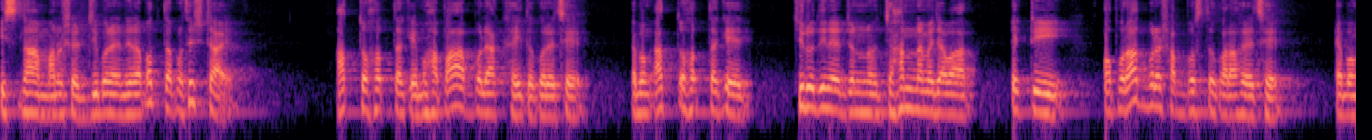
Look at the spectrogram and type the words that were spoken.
ইসলাম মানুষের জীবনের নিরাপত্তা প্রতিষ্ঠায় আত্মহত্যাকে মহাপাপ বলে আখ্যায়িত করেছে এবং আত্মহত্যাকে চিরদিনের জন্য জাহান্নামে যাওয়ার একটি অপরাধ বলে সাব্যস্ত করা হয়েছে এবং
